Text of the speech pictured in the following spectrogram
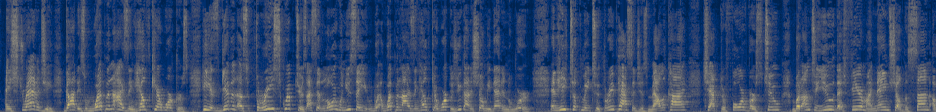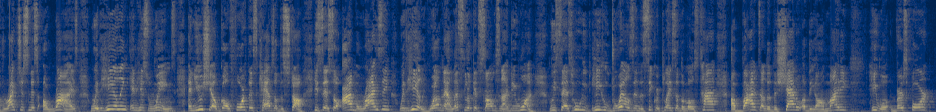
a strategy. God is weaponizing healthcare workers. He has given us three scriptures. I said, Lord, when you say weaponizing healthcare workers, you got to show me that in the word. And he took me to three passages Malachi chapter 4, verse 2. But unto you that fear my name shall the Son of Righteousness arise with healing in his wings, and you shall go forth as calves of the stall. He says, So I'm rising with healing. Well, now let's look at Psalms 91. We says, who he, he who dwells in the secret place of the Most High abides under the shadow of the Almighty. He will, verse 4,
